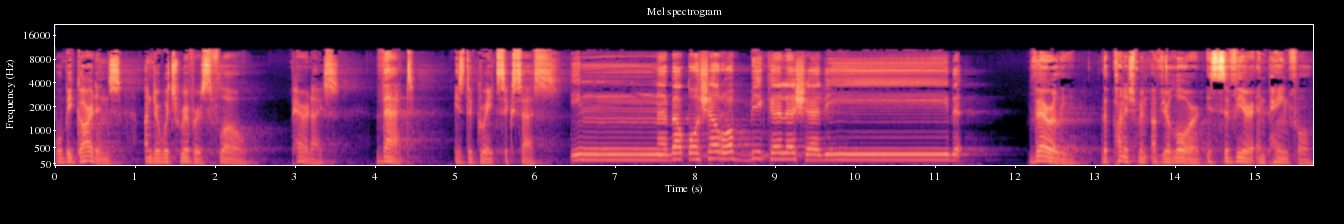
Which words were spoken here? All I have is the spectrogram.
will be gardens under which rivers flow, paradise. That is the great success. Verily, the punishment of your Lord is severe and painful.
